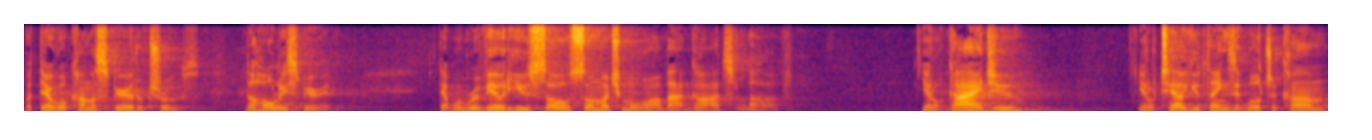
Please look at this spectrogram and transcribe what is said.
But there will come a spirit of truth, the Holy Spirit, that will reveal to you so, so much more about God's love. It'll guide you. It'll tell you things that will to come,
